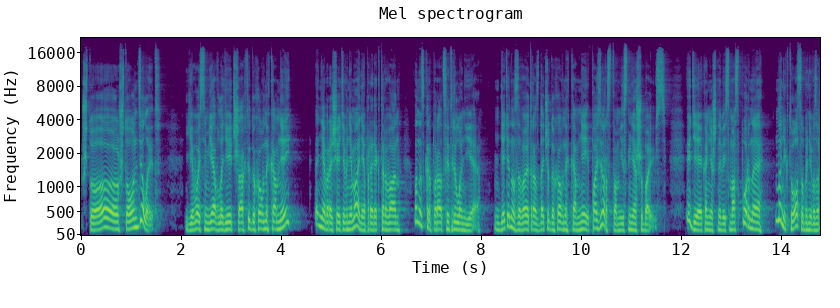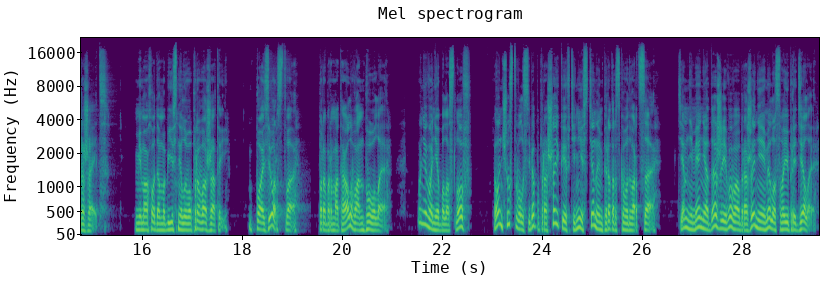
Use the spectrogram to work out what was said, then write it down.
«Что... что он делает? Его семья владеет шахтой духовных камней? Не обращайте внимания, проректор Ван, он из корпорации Трилонье. Дети называют раздачу духовных камней позерством, если не ошибаюсь. Идея, конечно, весьма спорная, но никто особо не возражает». Мимоходом объяснил его провожатый. «Позёрство», – пробормотал Ван Буэлэ. У него не было слов. Он чувствовал себя попрошайкой в тени стен Императорского дворца. Тем не менее, даже его воображение имело свои пределы.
